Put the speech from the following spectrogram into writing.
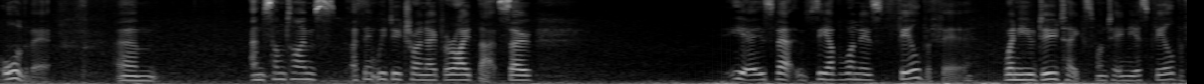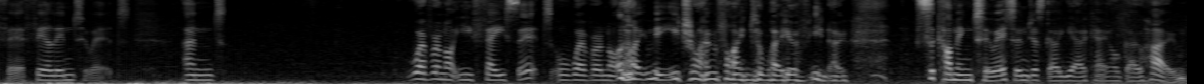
all of it. Um, and sometimes I think we do try and override that. So yeah, it's that the other one is feel the fear when you do take spontaneous, feel the fear, feel into it, and whether or not you face it or whether or not, like me, you try and find a way of, you know, succumbing to it and just go, yeah, okay, I'll go home.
